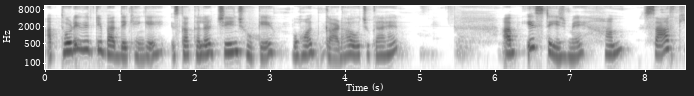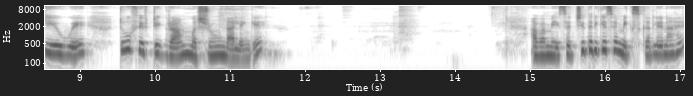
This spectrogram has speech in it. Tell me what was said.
आप थोड़ी देर के बाद देखेंगे, इसका कलर चेंज होके बहुत गाढ़ा हो चुका है। अब इस स्टेज में हम साफ़ किए हुए 250 ग्राम मशरूम डालेंगे। अब हमें इसे अच्छी तरीके से मिक्स कर लेना है।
